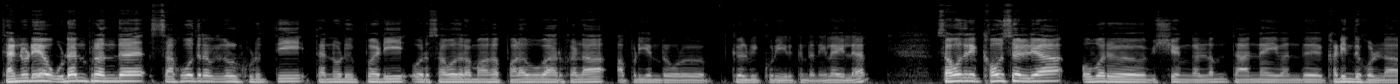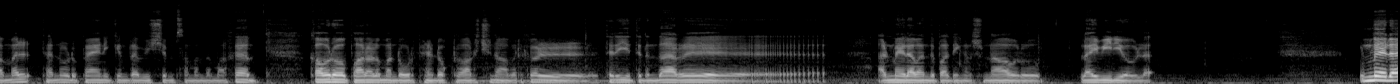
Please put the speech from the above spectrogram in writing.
தன்னுடைய உடன் பிறந்த சகோதரர்கள் கொடுத்தி தன்னோடு இப்படி ஒரு சகோதரமாக பழகுவார்களா அப்படி என்ற ஒரு கேள்விக்குறி இருக்கின்ற நிலையில் சகோதரி கௌசல்யா ஒவ்வொரு விஷயங்களிலும் தன்னை வந்து கடிந்து கொள்ளாமல் தன்னோடு பயணிக்கின்ற விஷயம் சம்பந்தமாக கௌரவ பாராளுமன்ற உறுப்பினர் டாக்டர் அர்ச்சனா அவர்கள் தெரிவித்திருந்தார். அண்மையில் வந்து பார்த்தீங்கன்னு சொன்னால் ஒரு லைவ் வீடியோவில் உண்மையில்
